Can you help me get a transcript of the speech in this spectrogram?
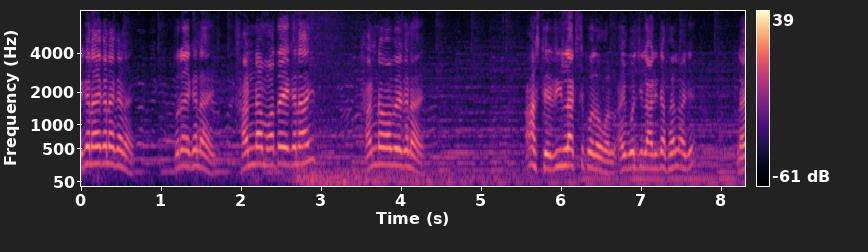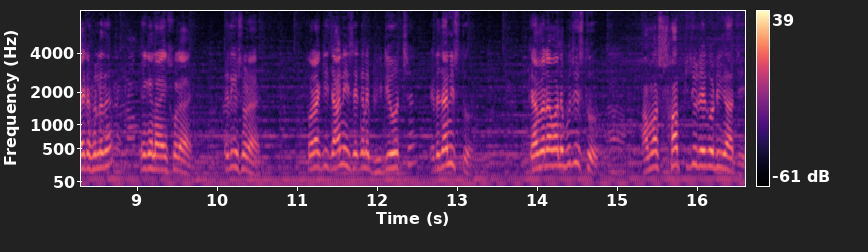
এখানে এখানে আয়, এখানে আয়। তোরা এখানে আয়। ঠান্ডা মাথায় এখানে আয়। ঠান্ডা ভাবে এখানে আয়। আসতে রিল্যাক্সে কথা বল। আমি বলছি লাড়িটা ফেল আগে। লাড়িটা ফেলে দে। এখানে আয় সরে আয়। এদিকে সরে আয়। তোরা কি জানিস এখানে ভিডিও হচ্ছে? এটা জানিস তো? ক্যামেরা মানে বুঝিস তো? আমার সব কিছু রেকর্ডিং আছে।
